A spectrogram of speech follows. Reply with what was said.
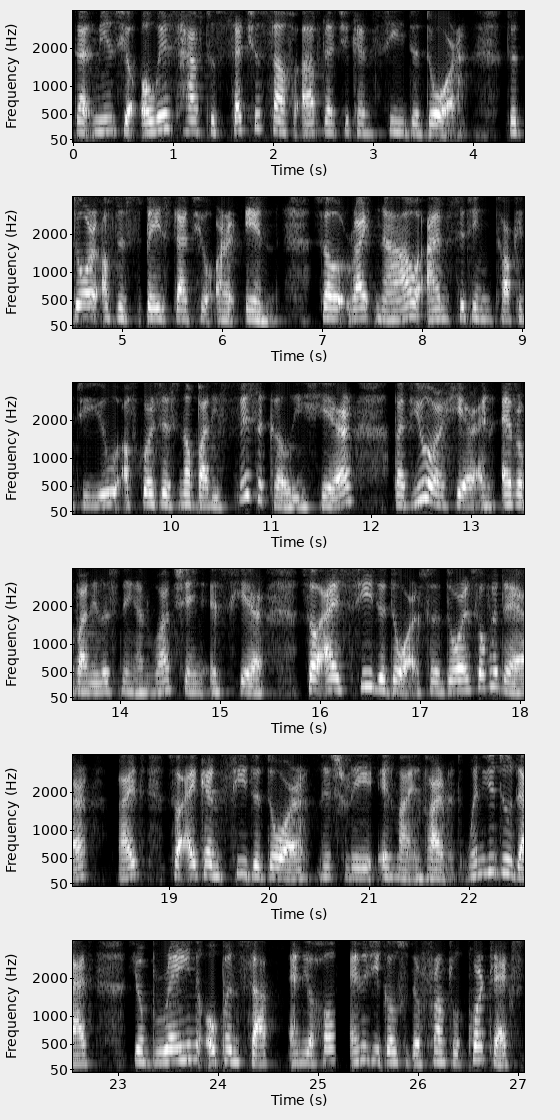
That means you always have to set yourself up that you can see the door, the door of the space that you are in. So right now I'm sitting talking to you. Of course, there's nobody physically here, but you are here and everybody listening and watching is here. So I see the door. So the door is over there right? So I can see the door literally in my environment. When you do that, your brain opens up and your whole energy goes to the frontal cortex.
